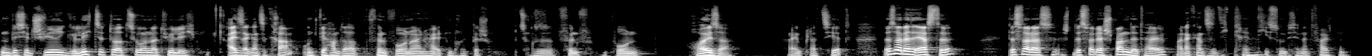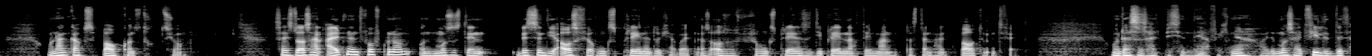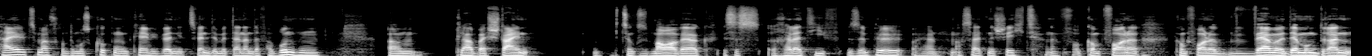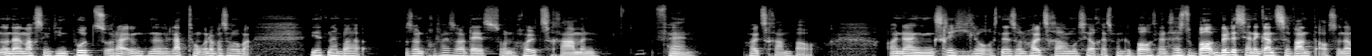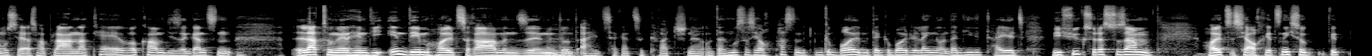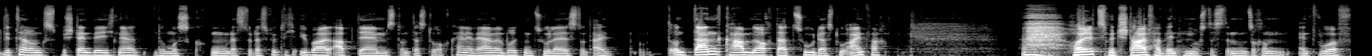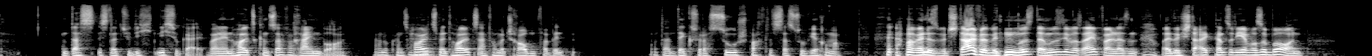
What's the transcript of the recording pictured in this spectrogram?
ein bisschen schwierige Lichtsituation natürlich, all dieser ganze Kram. Und wir haben da fünf Wohneinheiten praktisch, beziehungsweise fünf Wohnhäuser rein platziert. Das war das erste. Das war, das, das war der spannende Teil, weil da kannst du dich kreativ so ein bisschen entfalten. Und dann gab es Baukonstruktion. Das heißt, du hast einen alten Entwurf genommen und musstest den bis in die Ausführungspläne durcharbeiten. Also Ausführungspläne sind die Pläne, nach denen man das dann halt baut im Endeffekt. Und das ist halt ein bisschen nervig, ne? Weil du musst halt viele Details machen und du musst gucken, okay, wie werden jetzt Wände miteinander verbunden. Ähm, klar, bei Stein bzw. Mauerwerk ist es relativ simpel, weil dann machst du halt eine Schicht, dann kommt vorne, kommt vorne Wärmedämmung dran und dann machst du irgendwie einen Putz oder irgendeine Lattung oder was auch immer. Wir hatten aber so einen Professor, der ist so ein Holzrahmen-Fan, Holzrahmenbau. Und dann ging es richtig los. Ne? So ein Holzrahmen muss ja auch erstmal gebaut werden. Das heißt, du bildest ja eine ganze Wand aus. Und da musst du ja erstmal planen, okay, wo kommen diese ganzen Lattungen hin, die in dem Holzrahmen sind Mhm. und all dieser ganze Quatsch. Ne? Und dann muss das ja auch passen mit dem Gebäude, mit der Gebäudelänge und dann die Details. Wie fügst du das zusammen? Holz ist ja auch jetzt nicht so wit- witterungsbeständig. Ne? Du musst gucken, dass du das wirklich überall abdämmst und dass du auch keine Wärmebrücken zulässt. Und, all, und dann kam noch dazu, dass du einfach Holz mit Stahl verbinden musstest in unserem Entwurf. Und das ist natürlich nicht so geil, weil in Holz kannst du einfach reinbohren. Ja, du kannst Mhm. Holz mit Holz einfach mit Schrauben verbinden. Und dann deckst du das zu, spachtelst das zu, wie auch immer. Aber wenn du es mit Stahl verbinden musst, dann musst du dir was einfallen lassen, weil durch Stahl kannst du dich einfach so bohren.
